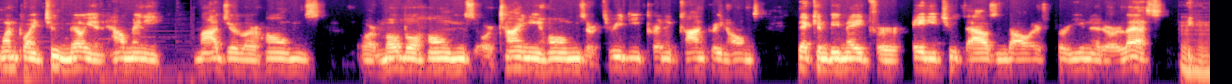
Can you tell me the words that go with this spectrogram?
1.2 million. How many modular homes or mobile homes or tiny homes or 3D printed concrete homes that can be made for $82,000 per unit or less. Mm-hmm.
